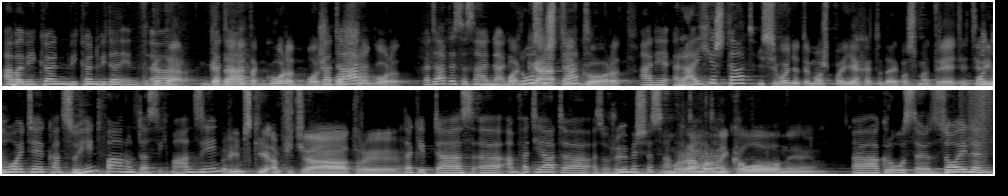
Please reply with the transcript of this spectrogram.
Гадар. Aber wir können, wir können wieder ins В Гадар. äh, Гадар это город, больш- Гадар. большой город. Gadar ist eine, eine große Богатый Stadt, город. eine reiche Stadt. И сегодня ты можешь поехать туда и посмотреть эти Und рим- heute kannst du hinfahren und das sich mal ansehen. римские амфитеатры, Da gibt es äh, Amphitheater, also römisches мраморные колонны. äh, große Säulen.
